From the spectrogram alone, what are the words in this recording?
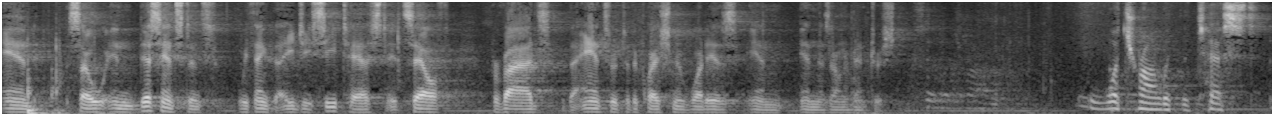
and so in this instance, we think the AGC test itself provides the answer to the question of what is in, in the zone of interest. What's wrong with the test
